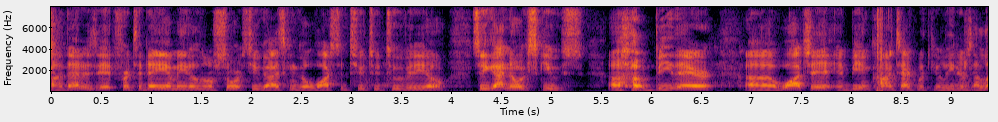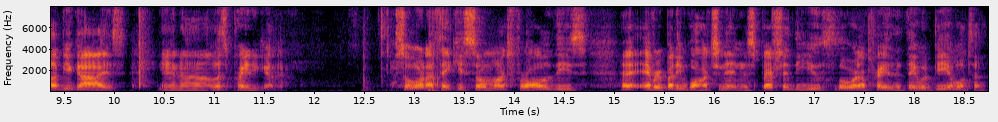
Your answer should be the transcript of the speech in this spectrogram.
uh, that is it for today. I made a little short so you guys can go watch the 222 video. So you got no excuse. Uh, be there, uh, watch it, and be in contact with your leaders. I love you guys, and uh, let's pray together. So, Lord, I thank you so much for all of these, uh, everybody watching it, and especially the youth, Lord. I pray that they would be able to,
